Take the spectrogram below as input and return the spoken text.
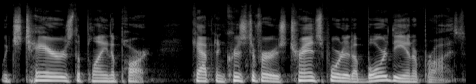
which tears the plane apart. Captain Christopher is transported aboard the Enterprise.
